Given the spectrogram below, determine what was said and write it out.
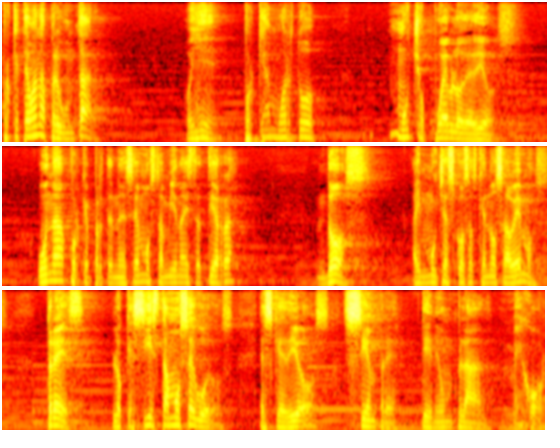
Porque te van a preguntar, oye, ¿por qué ha muerto mucho pueblo de Dios? Una, porque pertenecemos también a esta tierra. Dos, hay muchas cosas que no sabemos. Tres, lo que sí estamos seguros es que Dios siempre tiene un plan mejor.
